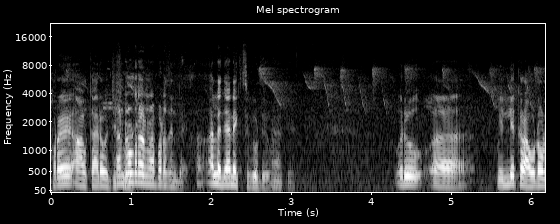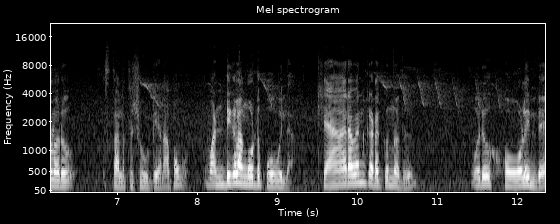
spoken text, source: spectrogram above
കുറേ ആൾക്കാരെ വെച്ച് കൺട്രോളറാണ് ആ പടത്തിന്റെ അല്ല ഞാൻ എക്സിക്യൂട്ടീവ് ഒരു വലിയ ക്രൗഡുള്ളൊരു സ്ഥലത്ത് ഷൂട്ട് ചെയ്യണം. അപ്പം വണ്ടികൾ അങ്ങോട്ട് പോവില്ല. ക്യാരവൻ കിടക്കുന്നത് ഒരു ഹോളിന്റെ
